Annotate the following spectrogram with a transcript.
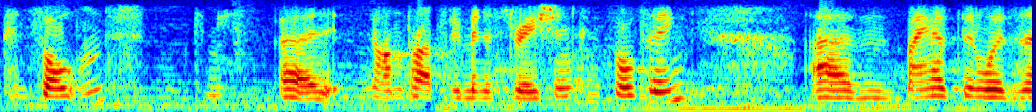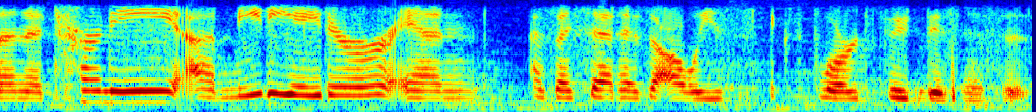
consultant, uh, nonprofit administration consulting. Um, my husband was an attorney, a mediator, and as I said, has always explored food businesses.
